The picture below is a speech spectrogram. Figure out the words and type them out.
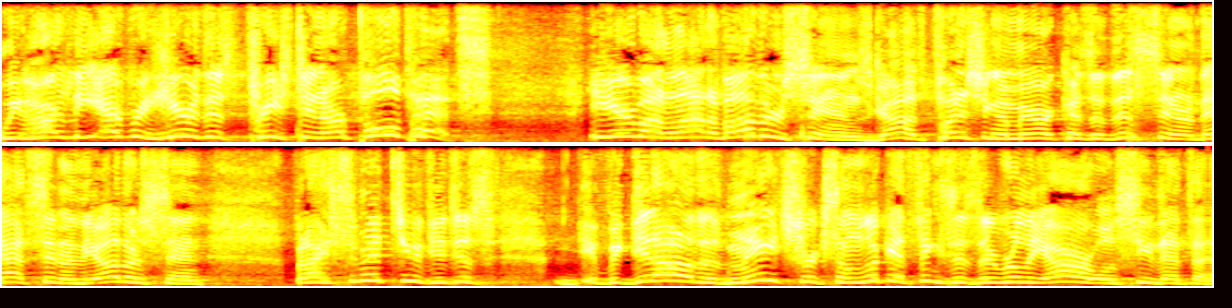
we hardly ever hear this preached in our pulpits. You hear about a lot of other sins. God's punishing America because of this sin or that sin or the other sin. But I submit to you, if you just, if we get out of the matrix and look at things as they really are, we'll see that the,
